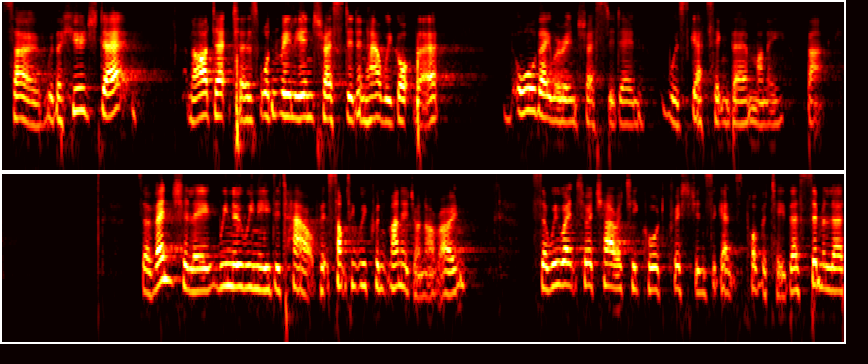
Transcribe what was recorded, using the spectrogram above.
So, with a huge debt, and our debtors weren't really interested in how we got there, all they were interested in was getting their money back. So eventually, we knew we needed help. It's something we couldn't manage on our own. So we went to a charity called Christians Against Poverty. They're similar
